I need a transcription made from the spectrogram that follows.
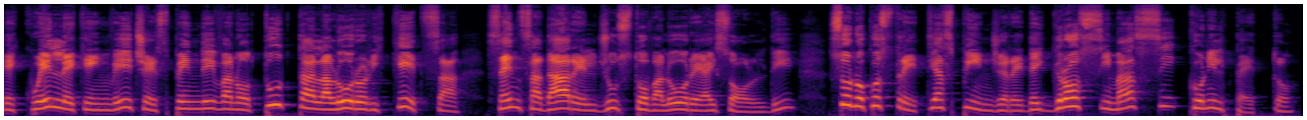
e quelle che invece spendevano tutta la loro ricchezza senza dare il giusto valore ai soldi, sono costretti a spingere dei grossi massi con il petto,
